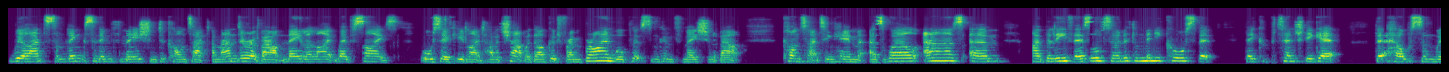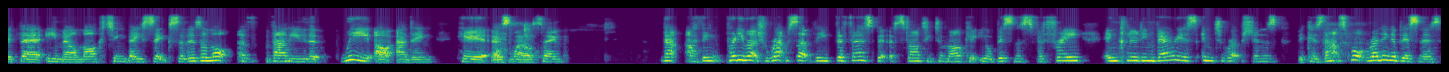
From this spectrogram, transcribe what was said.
We'll add some links and information to contact amanda about MailerLite websites. Also if you'd like to have a chat with our good friend brian we'll put some information about contacting him as well as um, i believe there's also a little mini course that they could potentially get that helps them with their email marketing basics. So there's a lot of value that we are adding here yes. as well. So that I think pretty much wraps up the, the first bit of starting to market your business for free, including various interruptions, because that's what running a business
